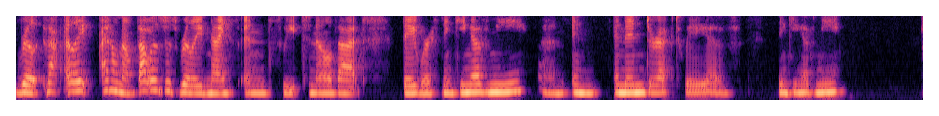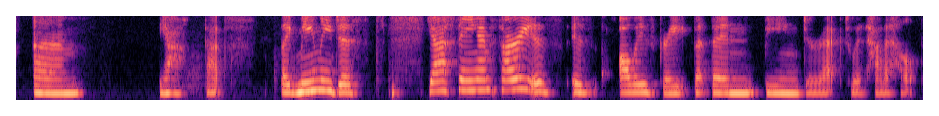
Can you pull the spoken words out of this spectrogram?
really that like I don't know that was just really nice and sweet to know that they were thinking of me and in an indirect way of thinking of me. Um, yeah, that's like mainly just yeah saying i'm sorry is is always great but then being direct with how to help.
